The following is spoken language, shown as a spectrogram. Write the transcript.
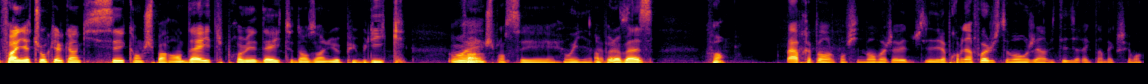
Enfin, il y a toujours quelqu'un qui sait quand je pars en date, premier date dans un lieu public. Ouais. Enfin, je pense que c'est Oui, un peu la base. Bah, après, pendant le confinement, moi, j'avais c'est la première fois justement où j'ai invité direct un mec chez moi.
